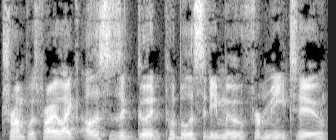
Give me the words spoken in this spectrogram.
Trump was probably like, "Oh, this is a good publicity move for me to,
